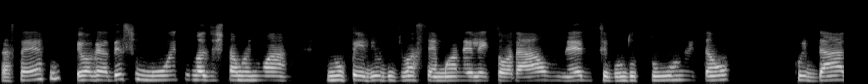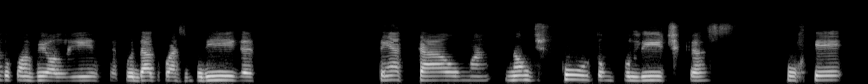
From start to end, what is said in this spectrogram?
tá certo? Eu agradeço muito. Nós estamos numa num período de uma semana eleitoral, né, de segundo turno, então cuidado com a violência, cuidado com as brigas, tenha calma, não discutam políticas, porque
